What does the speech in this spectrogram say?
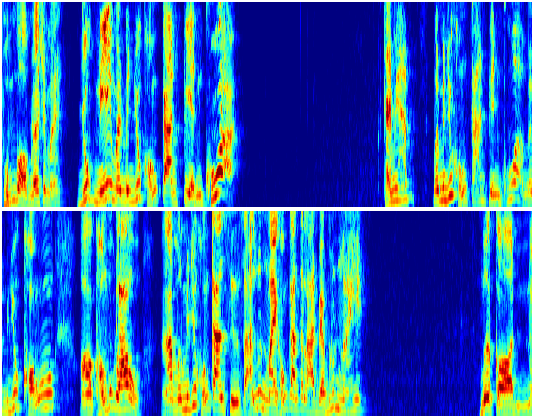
ผมบอกแล้วใช่ไหม ยุคนี้มันเป็นยุคของการเปลี่ยนขั้วใจไหมครับ มันเป็นยุคของการเปลี่ยนขั้วมันเป็นยุคของอของพวกเราอ่ามันเป็นยุคของการสื่อสารรุ่นใหม่ของการตลาดแบบรุ่นใหม่เมื่อก่อนใน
